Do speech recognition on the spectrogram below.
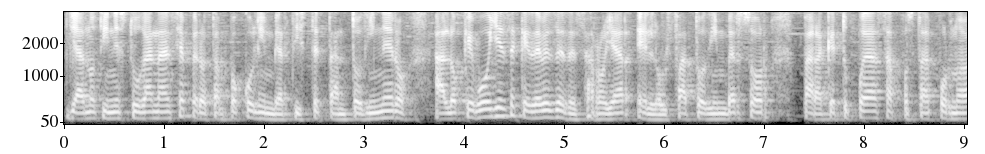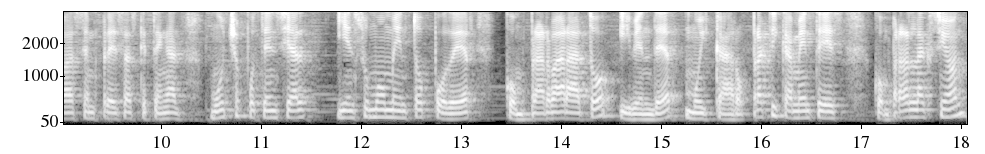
ya no tienes tu ganancia, pero tampoco le invertiste tanto dinero. A lo que voy es de que debes de desarrollar el olfato de inversor para que tú puedas apostar por nuevas empresas que tengan mucho potencial y en su momento poder comprar barato y vender muy caro. Prácticamente es comprar la acción,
